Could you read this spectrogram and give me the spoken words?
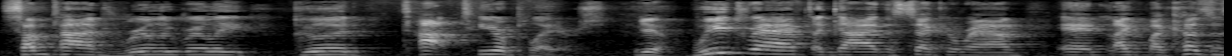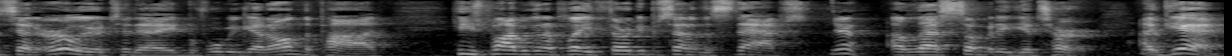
sometimes really, really good top tier players. Yeah. We draft a guy in the second round, and like my cousin said earlier today, before we got on the pod, he's probably going to play 30% of the snaps Yeah. unless somebody gets hurt. Again,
